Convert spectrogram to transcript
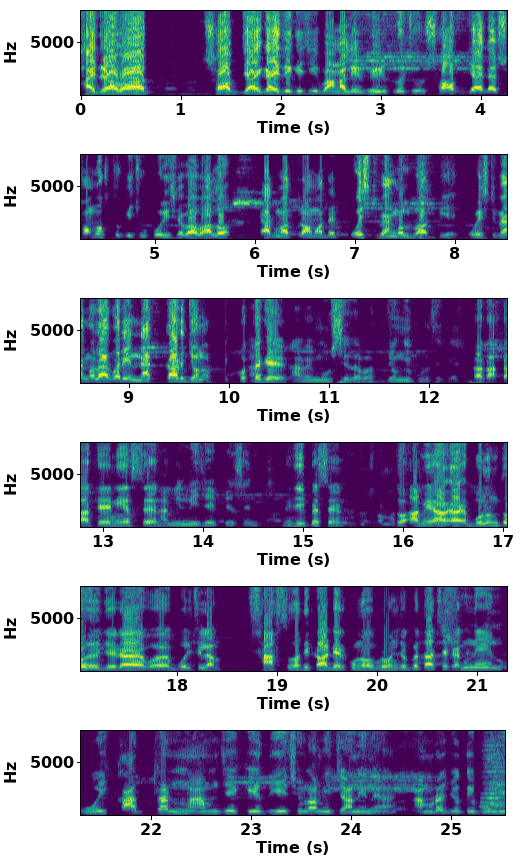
হায়দ্রাবাদ সব জায়গায় দেখেছি বাঙালির ভিড় প্রচুর সব জায়গায় সমস্ত কিছু পরিষেবা ভালো একমাত্র আমাদের ওয়েস্ট বেঙ্গল বাদ দিয়ে। ওয়েস্ট বেঙ্গল একবারে ন্যাক্কারজনক। কোথেকে? আমি মুর্শিদাবাদ জঙ্গিপুর থেকে। কাকে নিয়ে এসছেন? আমি নিজেই পেশেন্ট নিজেই পেশেন্ট তো আমি বলুন তো যেটা বলছিলাম স্বাস্থ্যসাথী কার্ডের কোনো গ্রহণযোগ্যতা আছে শুনেন ওই কার্ডটার নাম যে কে দিয়েছিল আমি জানি না। আমরা যদি বলি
